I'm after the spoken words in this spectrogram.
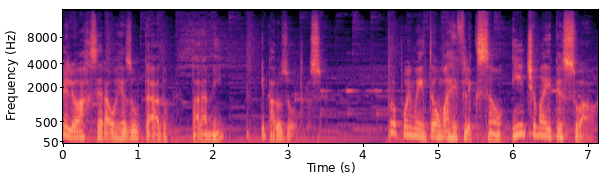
melhor será o resultado para mim e para os outros. Proponho então uma reflexão íntima e pessoal.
